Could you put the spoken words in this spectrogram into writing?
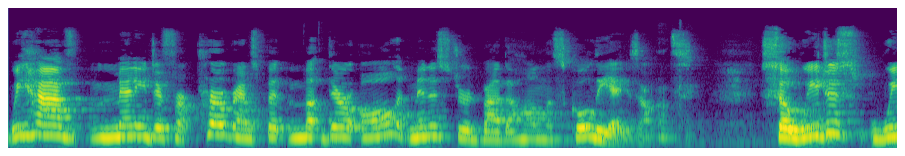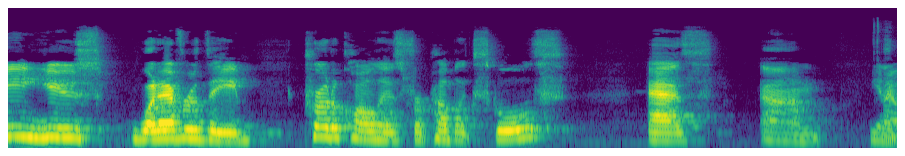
we have many different programs, but they're all administered by the homeless school liaisons. So we just we use whatever the protocol is for public schools as um, you know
